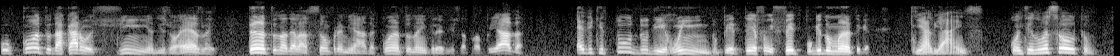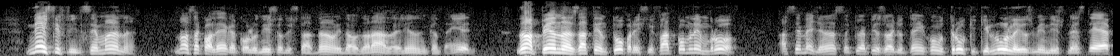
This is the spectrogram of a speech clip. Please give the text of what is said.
O conto da carochinha de Joesley, tanto na delação premiada quanto na entrevista apropriada, é de que tudo de ruim do PT foi feito por Guido Mantega, que, aliás, continua solto. Neste fim de semana, nossa colega colunista do Estadão e da Eldorado, Eliane Cantanhede, não apenas atentou para este fato, como lembrou a semelhança que o episódio tem com o truque que Lula e os ministros do STF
